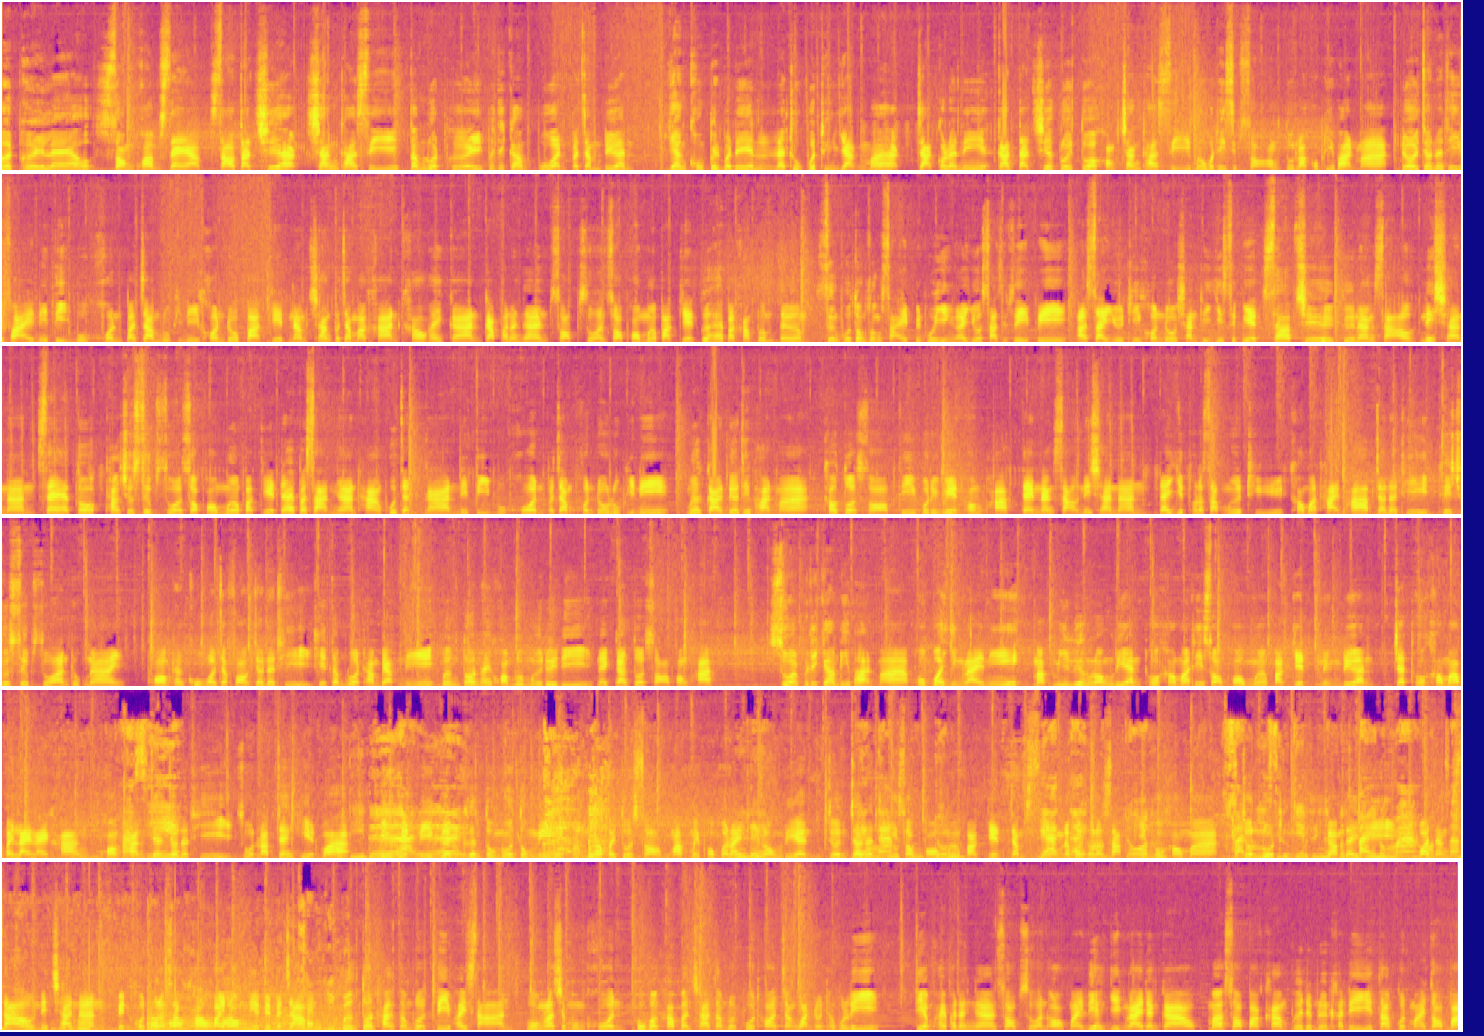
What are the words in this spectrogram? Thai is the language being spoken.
เปิดเผยแล้วส่องความแสบ สาวตัดเชือก ช่างทาสี ตำรวจเผยพฤติกรรมป่วนประจำเดือน ยังคงเป็นประเด็นและถูกพูดถึงอย่างมาก จากกรณีการตัดเชือกโรยตัวของช่างทาสีเมื่อวันที่ 12 ตุลาคมที่ผ่านมา โดยเจ้าหน้าที่ฝ่ายนิติบุคคลประจำลูพินีคอนโดปากเกร็ดนำช่างประจำอาคารเข้าให้การกับพนักงานสอบสวนสพเมืองปากเกร็ดเพื่อให้ปากคำเพิ่มเติม ซึ่งผู้ต้องสงสัยเป็นผู้หญิงอายุ 34 ปี อาศัยอยู่ที่คอนโดชั้นที่ 21 ทราบชื่อ คือนางสาว นิชานันแซ่โตะทางชุดสืบสวนสพเมืองปากเกร็ดได้ประสานงานทางผู้จัดการนิติบุคคล ประจำคอนโดลูพินี เมื่อกลางดือนที่ผ่านมาเข้าตรวจสอบที่บริเวณห้องพัก แต่นางสาวนิชานั้น ได้หยิบโทรศัพท์มือถือเข้ามาถ่ายภาพเจ้าหน้าที่ที่ชุดสืบสวนทุกนายพร้อมทั้งขู่ว่าจะฟ้องเจ้าหน้าที่ที่ตำรวจทำแบบนี้เบื้องต้นให้ความร่วมมือด้วยดี ในการตรวจสอบห้องพัก ส่วนพฤติกรรมที่ผ่านมา พบว่าหญิงรายนี้มักมีเรื่องร้องเรียนโทรเข้ามาที่สพเมืองปากเกร็ดหนึ่งเดือน จะโทรเข้ามาไปหลาย ๆ ครั้ง พร้อมทั้งแจ้งเจ้าหน้าที่ ส่วนรับแจ้งเหตุว่ามีเหตุนี้เกิดขึ้นตรงนู้นตรงนี้ เมื่อไปตรวจสอบมักไม่พบอะไรที่ร้องเรียน จนเจ้าหน้าที่สพเมืองปากเกร็ดจำเสียงและเบอร์โทรศัพท์ที่โทรเข้ามา จนรู้ถึงพฤติกรรมได้ดีว่านางสาวนิชานันเป็นคนโทรศัพท์เข้าไปร้องเรียนเป็นประจำเบื้องต้นทางตำรวจตีไพศาลวงราชมงคล ผู้บังคับบัญชาตำรวจภูธรจังหวัดนนทบุรีเตรียมให้พนักงานสอบสวนออกหมายเรียกหญิงรายดังกล่าว มาสอบปากคำเพื่อดำเนินคดีตามกฎหมายต่อไป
